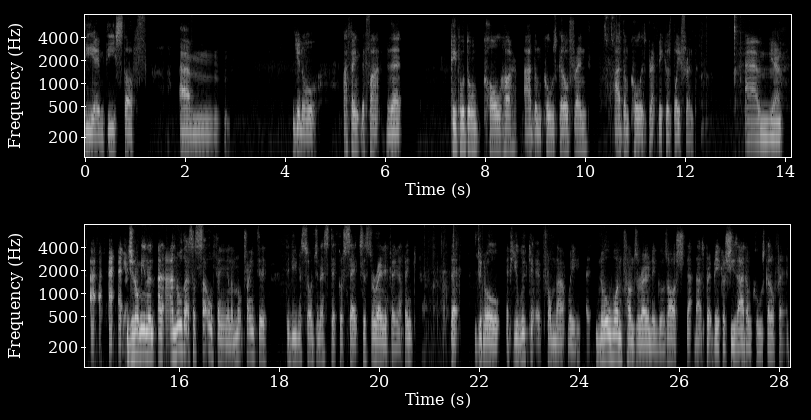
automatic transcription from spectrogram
DMD stuff. Um, you know, I think the fact that people don't call her Adam Cole's girlfriend, Adam Cole is Britt Baker's boyfriend. Um, Yeah. I, I, I, Yeah. Do you know what I mean? And I, I know that's a subtle thing, and I'm not trying to to be misogynistic or sexist or anything. I think that you know, if you look at it from that way, no one turns around and goes, "Oh, sh- that, that's Britt Baker. She's Adam Cole's girlfriend."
